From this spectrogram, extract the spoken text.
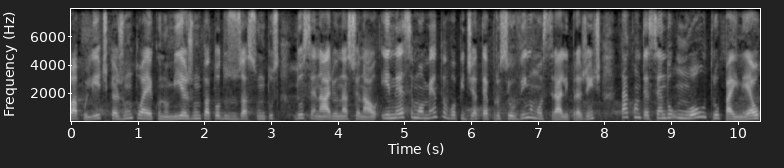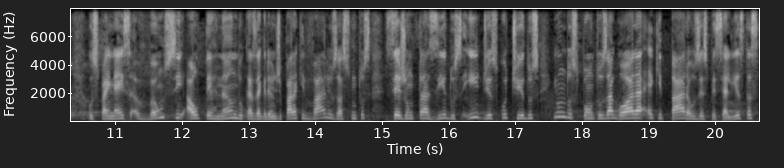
à política, junto à economia, junto a todos os assuntos do cenário nacional. E nesse momento eu vou pedir até para o Silvinho mostrar ali para a gente, está acontecendo um outro painel. Os painéis vão se alternando, Casa Grande, para que vários assuntos sejam trazidos e discutidos. E um dos pontos agora é que para os especialistas,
